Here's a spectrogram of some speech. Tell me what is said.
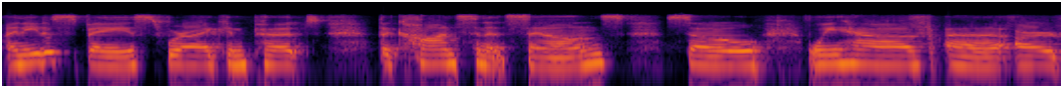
I need a space where I can put the consonant sounds. So we have uh, our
